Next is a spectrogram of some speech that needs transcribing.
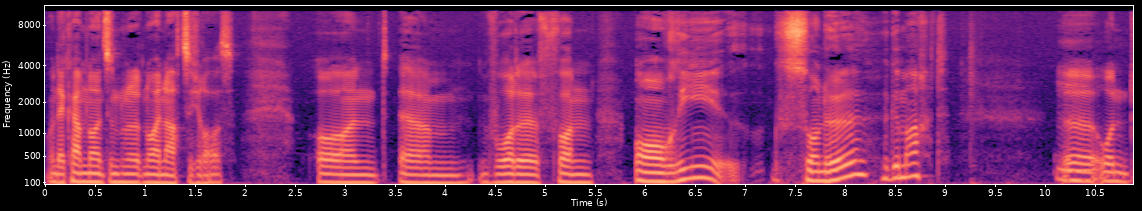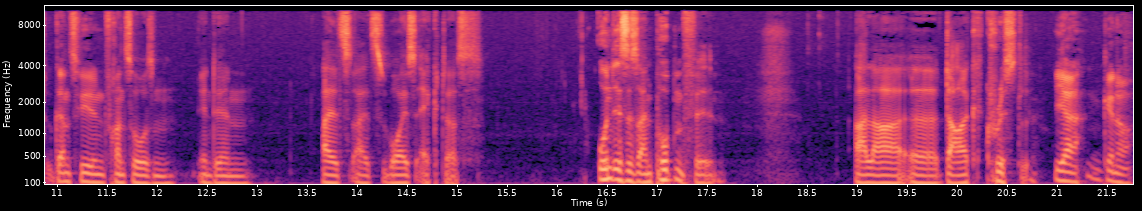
Und er kam 1989 raus. Und ähm, wurde von Henri Sonneux gemacht mhm. äh, und ganz vielen Franzosen in den als als Voice Actors. Und es ist ein Puppenfilm à la äh, Dark Crystal. Ja, genau.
